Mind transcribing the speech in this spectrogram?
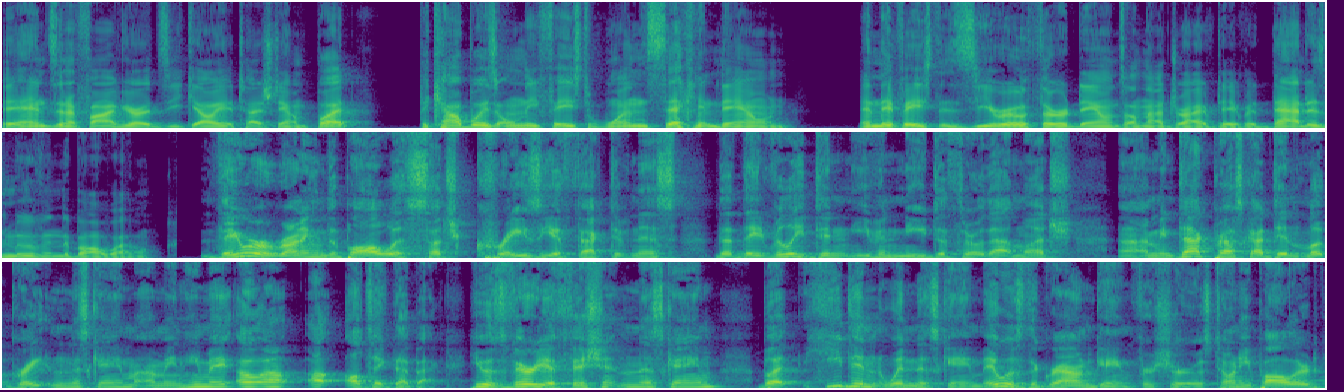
it ends in a five yard Zeke Elliott touchdown. But the Cowboys only faced one second down, and they faced zero third downs on that drive, David. That is moving the ball well. They were running the ball with such crazy effectiveness that they really didn't even need to throw that much. Uh, I mean, Dak Prescott didn't look great in this game. I mean, he may. Oh, I'll, I'll, take that back. He was very efficient in this game, but he didn't win this game. It was the ground game for sure. It was Tony Pollard.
